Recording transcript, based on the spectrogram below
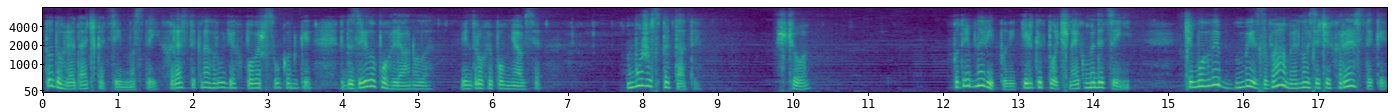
То доглядачка цінностей. Хрестик на грудях поверх суконки підозріло поглянула. Він трохи помнявся. Можу спитати. Що? Потрібна відповідь, тільки точна, як в медицині. Чи могли б ми з вами, носячи хрестики,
